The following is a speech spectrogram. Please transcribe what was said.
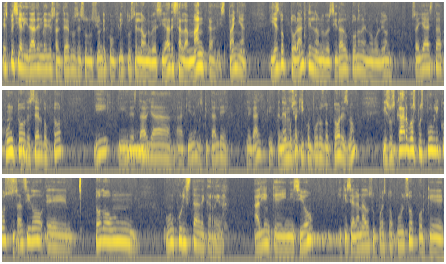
especialidad en medios alternos de solución de conflictos en la Universidad de Salamanca, España, y es doctorante en la Universidad Autónoma de Nuevo León. O sea, ya está a punto de ser doctor y, y de estar ya aquí en el hospital de, legal que tenemos sí. aquí con puros doctores, ¿no? Y sus cargos, pues públicos, han sido eh, todo un, un, jurista de carrera, alguien que inició y que se ha ganado su puesto a pulso porque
